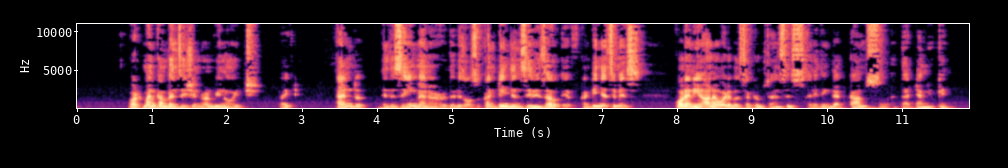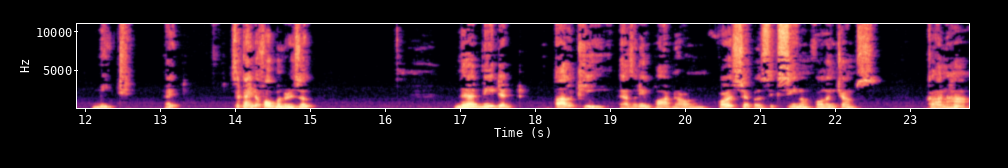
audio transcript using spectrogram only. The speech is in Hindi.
Workman compensation be know it right and in the same manner that is also contingency reserve if contingency mean for any unable circumstances anything that comes that time you can meet right it's a kind of open reserve they had meet at Palki as a new partner on 1st April 16 on following terms. Kanha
